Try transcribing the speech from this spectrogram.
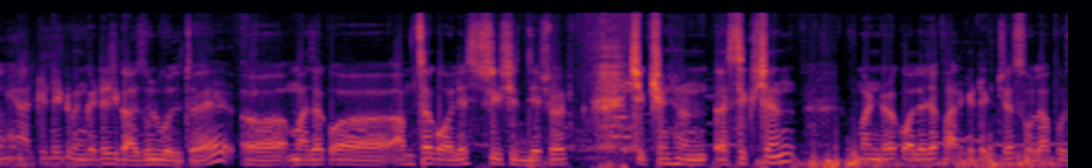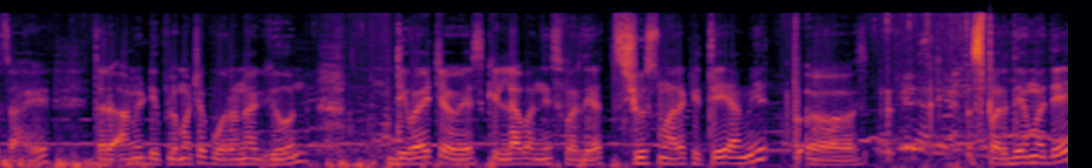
मी आर्किटेक्ट व्यंकटेश गाजूल बोलतो आहे कॉ- आमचं कॉलेज श्री सिद्धेश्वर शिक्षण शिक्षण मंडळ कॉलेज ऑफ आर्किटेक्चर सोलापूरचं आहे. तर आम्ही डिप्लोमाच्या पोरांना घेऊन दिवाळीच्या वेळेस किल्ला बांधणी स्पर्धेत शिवस्मारक इथे आम्ही स्पर्धेमध्ये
